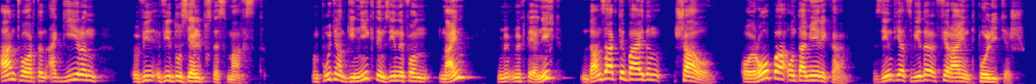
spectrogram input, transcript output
antworten, agieren, wie, wie du selbst es machst. Und Putin hat genickt im Sinne von, nein, möchte er nicht. Und dann sagte Biden, schau, Europa und Amerika sind jetzt wieder vereint politisch.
